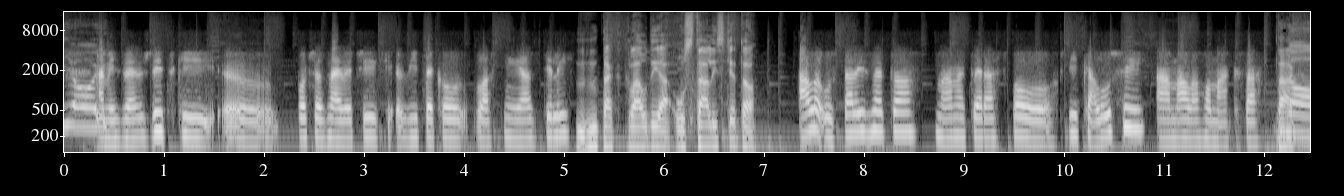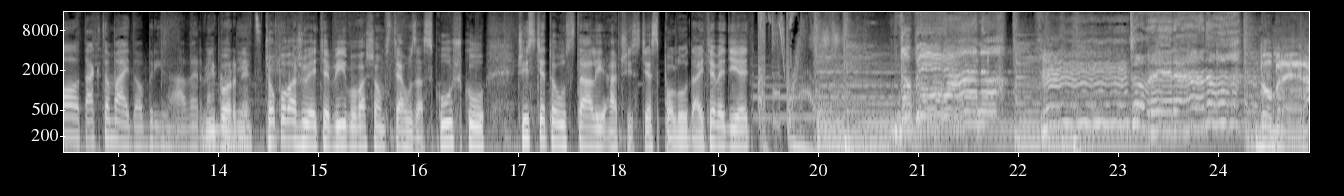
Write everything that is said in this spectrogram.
Joj. A my sme vždycky e, počas najväčších výpekov vlastne jazdili. Mhm, tak Klaudia, ustáli ste to? Ale ustali sme to. Máme teraz spolu psíka Lucy a malého Maxa. Tak. No, tak to má aj dobrý záver. Výborne. nakoniec. Čo považujete vy vo vašom vzťahu za skúšku? Či ste to ustáli a či ste spolu? Dajte vedieť. Dobré ráno. Mm, dobré ráno. Dobré ráno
